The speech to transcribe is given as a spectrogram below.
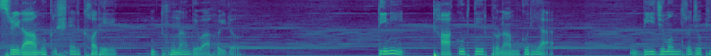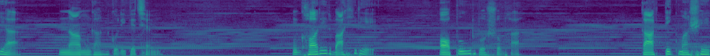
শ্রীরামকৃষ্ণের ঘরে ধুনা দেওয়া হইল। তিনি ঠাকুরদের প্রণাম করিয়া বীজমন্ত্র জপিয়া নাম গান করিতেছেন। ঘরের বাহিরে অপূর্ব শোভা। কার্তিক মাসের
